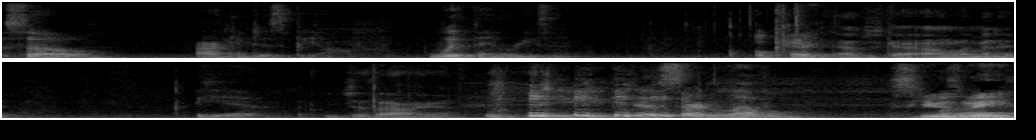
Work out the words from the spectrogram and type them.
so I can just be off within reason. Okay. I just got unlimited. Yeah. You just out here. you, you get to a certain level. Excuse me.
